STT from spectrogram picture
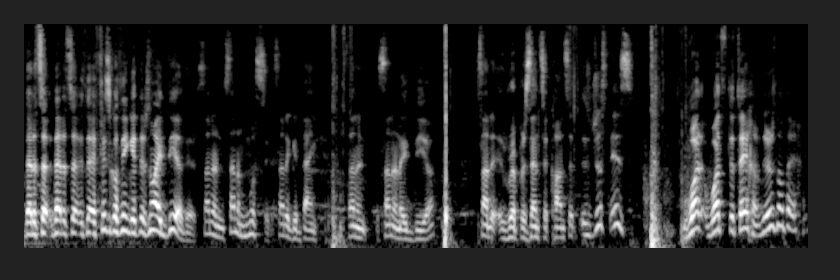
that it's a that it's a, it's a physical thing. There's no idea there. It's not an, it's not a musik. It's not a gedanke. It's not an, it's not an idea. It's not. A, it represents a concept. It just is. What what's the teichem? There is no teichem.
